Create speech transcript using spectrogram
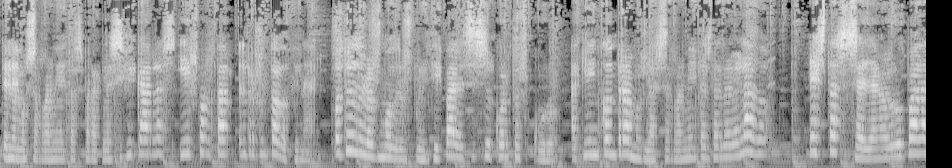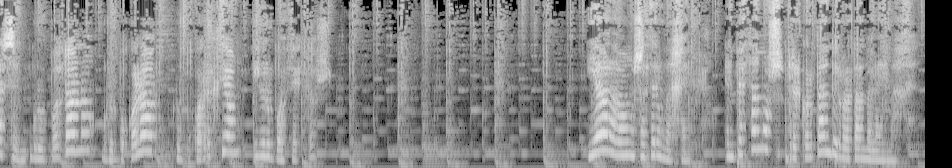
tenemos herramientas para clasificarlas y exportar el resultado final. Otro de los módulos principales es el cuarto oscuro. Aquí encontramos las herramientas de revelado. Estas se hallan agrupadas en grupo tono, grupo color, grupo corrección y grupo efectos. Y ahora vamos a hacer un ejemplo. Empezamos recortando y rotando la imagen.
